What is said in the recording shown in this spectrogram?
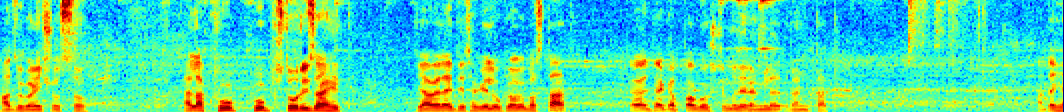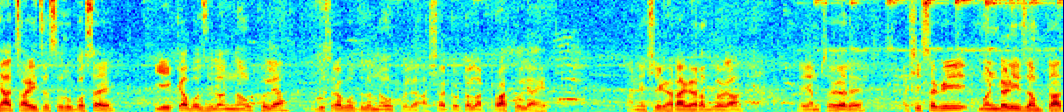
हा जो गणेशोत्सव. ह्याला खूप खूप स्टोरीज आहेत. ज्यावेळेला इथे सगळे लोक बसतात त्यावेळेला त्या गप्पा गोष्टीमध्ये रंगलं रंगतात. आता ह्या चाळीचं स्वरूप असं आहे की एका बाजूला नऊ खोल्या दुसऱ्या बाजूला नऊ खोल्या अशा टोटल अठरा खोल्या आहेत. आणि असे घराघरात बघा हे आमचं घर आहे. अशी सगळी मंडळी जमतात.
